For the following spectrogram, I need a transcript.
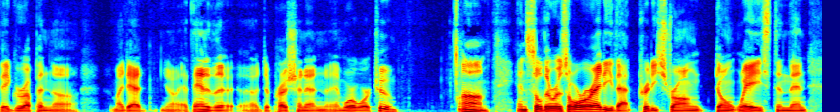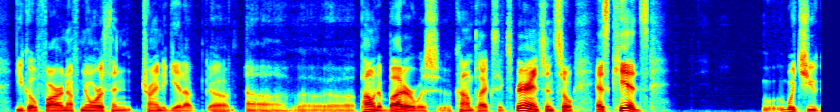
they grew up in uh, my dad you know at the end of the uh, depression and, and World War II um, and so there was already that pretty strong don't waste. And then you go far enough north and trying to get a, a, a, a pound of butter was a complex experience. And so as kids which you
